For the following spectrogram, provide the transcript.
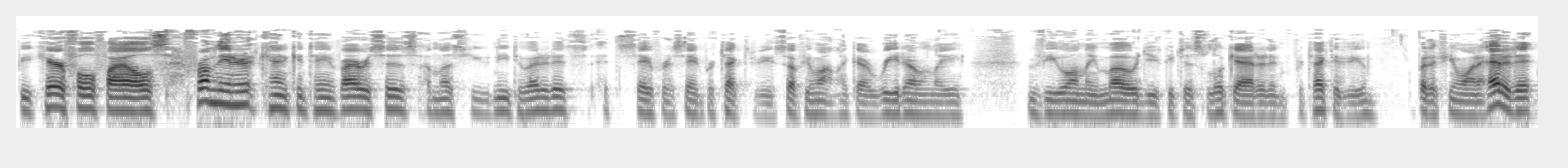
Be careful, files from the internet can contain viruses unless you need to edit it. It's safer to stay in protected view. So if you want like a read-only, view-only mode, you could just look at it in protected view. But if you want to edit it,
